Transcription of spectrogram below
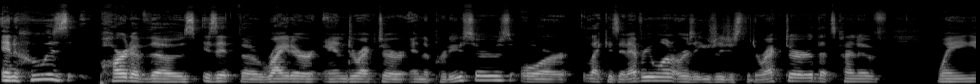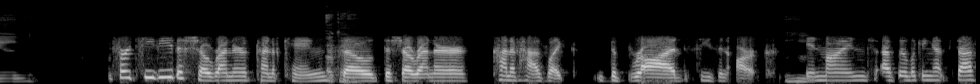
And who is part of those? Is it the writer and director and the producers, or like is it everyone, or is it usually just the director that's kind of weighing in? For TV, the showrunner is kind of king. Okay. So the showrunner kind of has like the broad season arc mm-hmm. in mind as they're looking at stuff,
